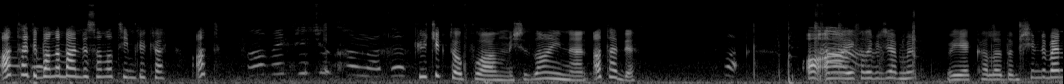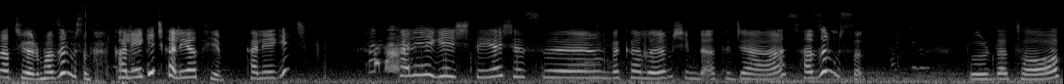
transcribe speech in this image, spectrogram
At hadi bana ben de sana atayım Gökay. At. Küçük topu almışız aynen. At hadi. Aa yakalayabilecek mi? Ve yakaladım. Şimdi ben atıyorum. Hazır mısın? Kaleye geç kaleye atayım. Kaleye geç. Kaleye geçti. Yaşasın. Bakalım şimdi atacağız. Hazır mısın? Burada top.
